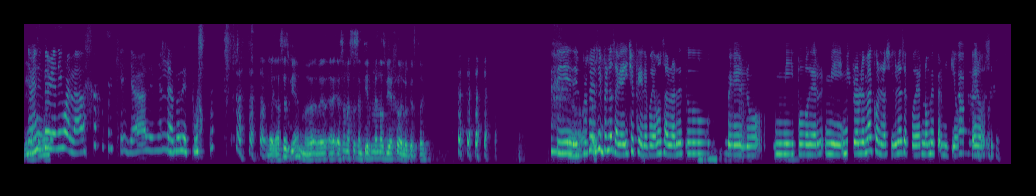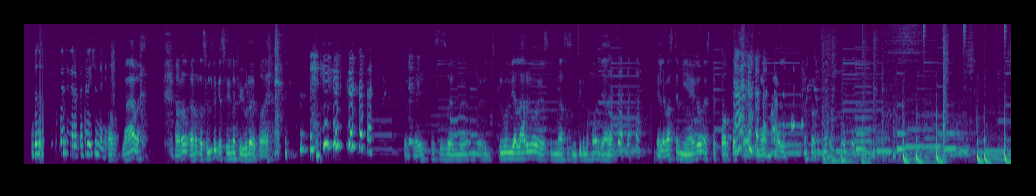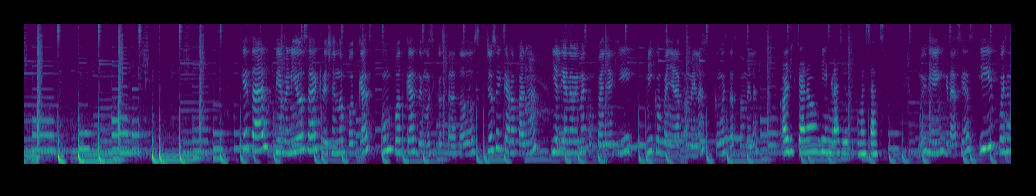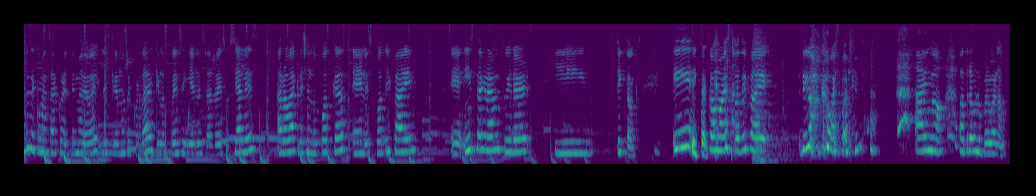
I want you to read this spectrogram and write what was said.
Yo me siento bien igualada, porque ya Demian le hablo de tú. Lo haces bien, eso me hace sentir menos viejo de lo que estoy. Sí, el profesor siempre nos había dicho que le podíamos hablar de tú, pero mi poder, mi, mi problema con las figuras de poder no me permitió, ah, pero sí. Entonces, si de repente le dicen de mí. Oh, wow. Ahora, ahora resulta que soy una figura de poder. ok, eso es bueno. Tuve un día largo y eso me hace sentir mejor. Ya elevaste mi ego, este podcast se va a poner mal. Bienvenidos a Creciendo Podcast, un podcast de músicos para todos. Yo soy Caro Palma y el día de hoy me acompaña aquí mi compañera Pamela. ¿Cómo estás, Pamela? Hola, Caro. Bien, gracias. ¿Cómo estás? Muy bien, gracias. Y pues antes de comenzar con el tema de hoy, les queremos recordar que nos pueden seguir en nuestras redes sociales, arroba Creciendo Podcast en Spotify, eh, Instagram, Twitter y TikTok. Y TikTok. como Spotify Digo, como Spotify. Ay, no, otro blooper, bueno.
